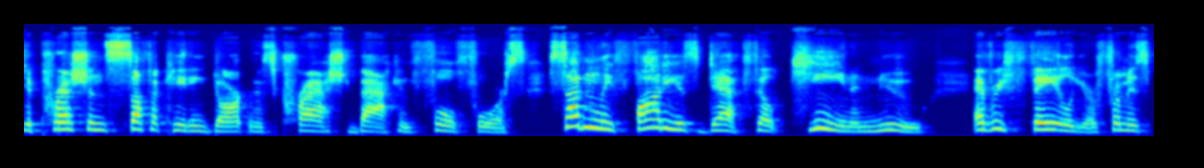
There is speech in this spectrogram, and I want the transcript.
Depression's suffocating darkness crashed back in full force. Suddenly, Fadia's death felt keen and new every failure from his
